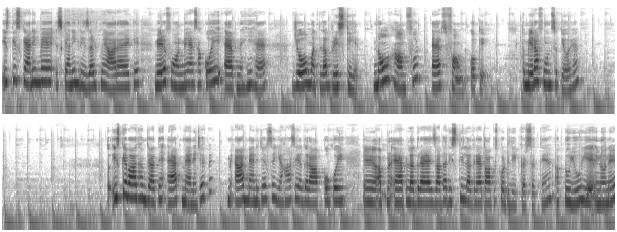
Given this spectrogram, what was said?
इसकी स्कैनिंग में स्कैनिंग रिज़ल्ट में आ रहा है कि मेरे फ़ोन में ऐसा कोई ऐप नहीं है जो मतलब रिस्की है। No harmful apps found okay तो मेरा फ़ोन सिक्योर है। तो इसके बाद हम जाते हैं ऐप मैनेजर पे। ऐप मैनेजर से यहाँ से अगर आपको कोई अपना ऐप लग रहा है, ज़्यादा रिस्की लग रहा है तो आप उसको डिलीट कर सकते हैं। अप टू यू ये इन्होंने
